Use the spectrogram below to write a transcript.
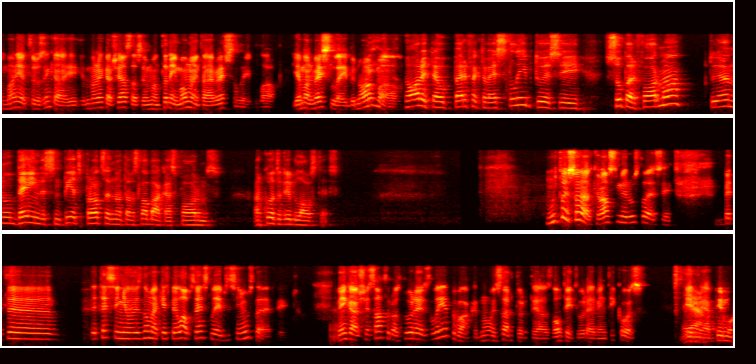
Nu, man, ja tur, zin, kā, man vienkārši jāstāsta, man tādā momentā ir veselība laba. Ja man veselība ir normāla, Nori, tev ir perfekta veselība, tu esi superformā, tu ja, nu, 95% no tavas labākās formas. Ar ko tu gribi lausties? nu, tad es varētu krāsmīru uztaisīt. Bet, eh, bet es viņu, es domāju, ka es pie labas veselības es viņu uztaisītu. Vienkārši es atceros toreiz Lietuvā, kad nu, es ar tur tajā Latvijā vien tikos. Pirmajā, pirmo,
